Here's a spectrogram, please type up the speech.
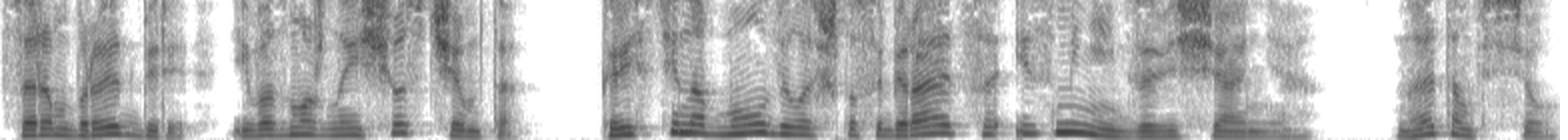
сэром Брэдбери и, возможно, еще с чем-то, Кристина обмолвилась, что собирается изменить завещание. На этом все,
